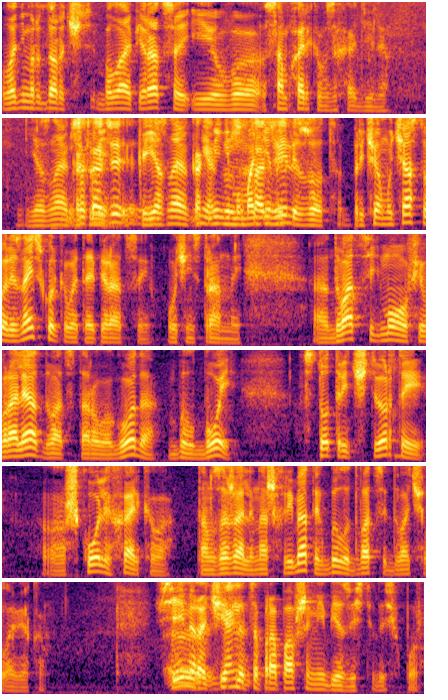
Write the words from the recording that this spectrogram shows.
Владимир Ударович, была операция, и в сам Харьков заходили. Я знаю, как, Заходи... ми... я знаю как Нет, ну, минимум один эпизод. Причем участвовали, знаете, сколько в этой операции? Очень странный. 27 февраля 22 года был бой в 134-й э, школе Харькова. Там зажали наших ребят, их было 22 человека. Семеро э, числятся я... пропавшими без вести до сих пор.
